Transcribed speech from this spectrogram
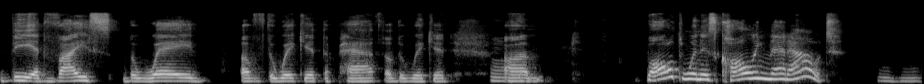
the advice, the way of the wicked, the path of the wicked. Mhm, Um, Baldwin is calling that out. Mhm,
